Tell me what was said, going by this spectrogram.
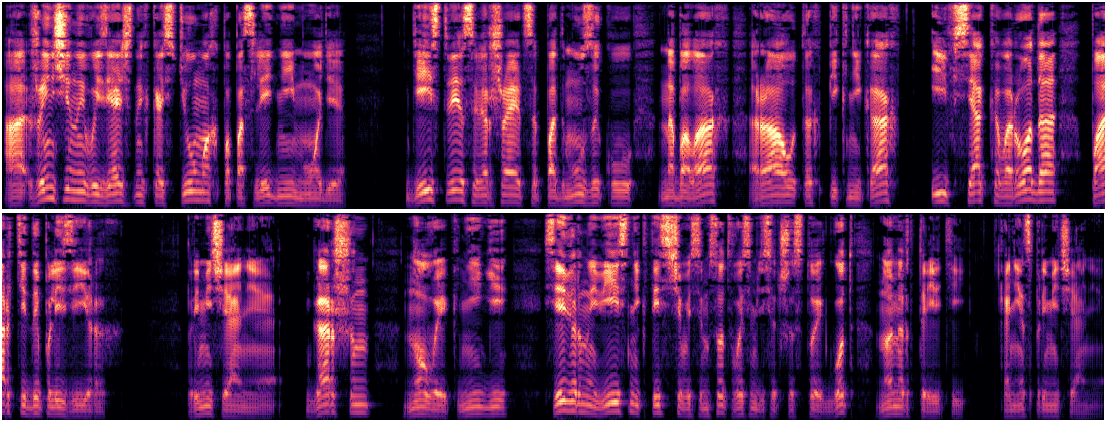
а женщины в изящных костюмах по последней моде. Действие совершается под музыку на балах, раутах, пикниках и всякого рода парти-де-плезирах. Примечание. Гаршин. Новые книги. Северный вестник, 1886 год, номер 3. Конец примечания.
